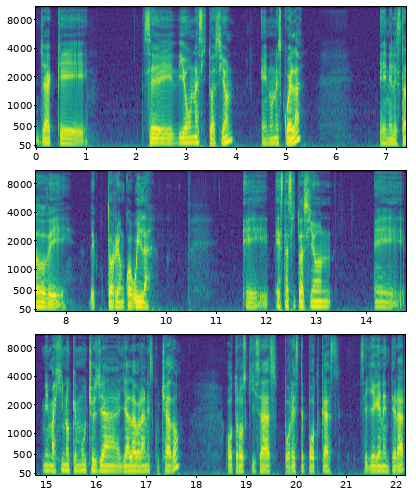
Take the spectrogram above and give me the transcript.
ya que se dio una situación en una escuela en el estado de, Torreón, Coahuila. Eh, esta situación eh, me imagino que muchos ya, ya la habrán escuchado. Otros quizás por este podcast se lleguen a enterar.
